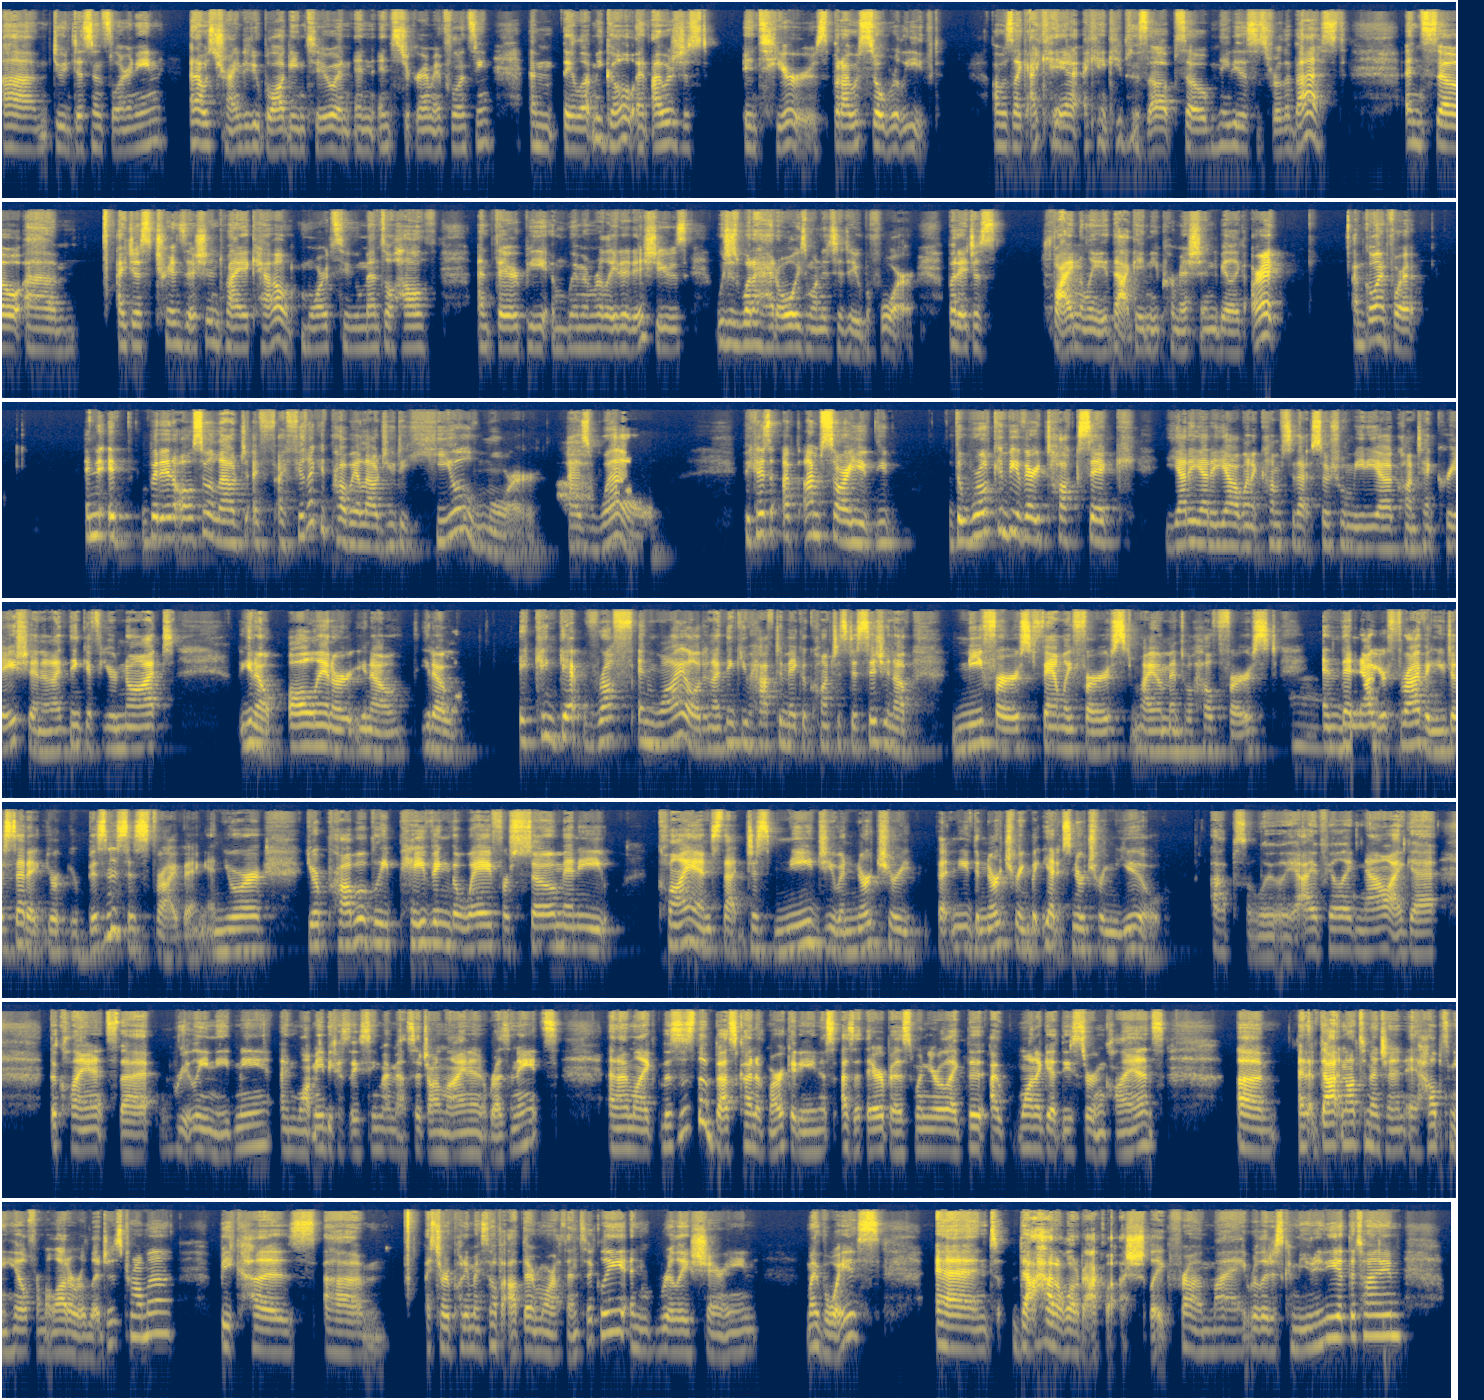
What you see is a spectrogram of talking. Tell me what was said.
um, doing distance learning. And I was trying to do blogging too and, and Instagram influencing. And they let me go. And I was just in tears, but I was so relieved. I was like, I can't, I can't keep this up. So maybe this is for the best. And so um, I just transitioned my account more to mental health and therapy and women related issues, which is what I had always wanted to do before. But it just finally that gave me permission to be like, all right, I'm going for it. And it, but it also allowed, I, I feel like it probably allowed you to heal more as ah. well. Because I, I'm sorry, you, you, the world can be a very toxic, yada, yada, yada when it comes to that social media content creation. And I think if you're not, you know, all in or, you know, you know, it can get rough and wild. And I think you have to make a conscious decision of me first, family first, my own mental health first. Yeah. And then now you're thriving. You just said it, your, your business is thriving and you're you're probably paving the way for so many clients that just need you and nurture that need the nurturing, but yet it's nurturing you. Absolutely. I feel like now I get the clients that really need me and want me because they see my message online and it resonates. And I'm like, this is the best kind of marketing as, as a therapist when you're like, I want to get these certain clients. Um, and that, not to mention, it helps me heal from a lot of religious trauma because um, I started putting myself out there more authentically and really sharing my voice. And that had a lot of backlash, like from my religious community at the time.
